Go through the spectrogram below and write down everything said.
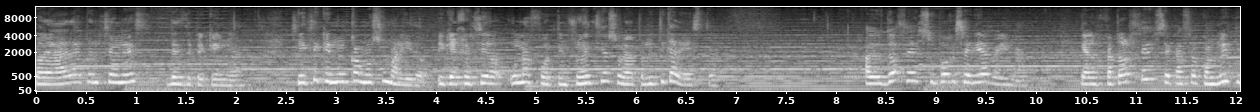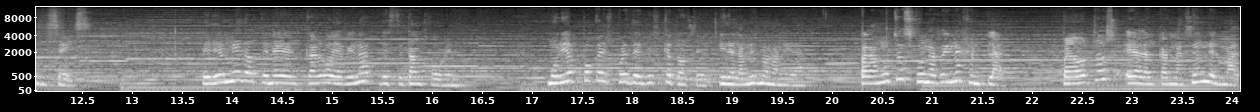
rodeada de atenciones desde pequeña. Se dice que nunca amó a su marido y que ejerció una fuerte influencia sobre la política de este. A los 12 supo que sería reina y a los 14 se casó con Luis XVI. Le dio miedo tener el cargo de reina desde tan joven. Murió poco después de Luis XIV y de la misma manera. Para muchos fue una reina ejemplar, para otros era la encarnación del mal.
